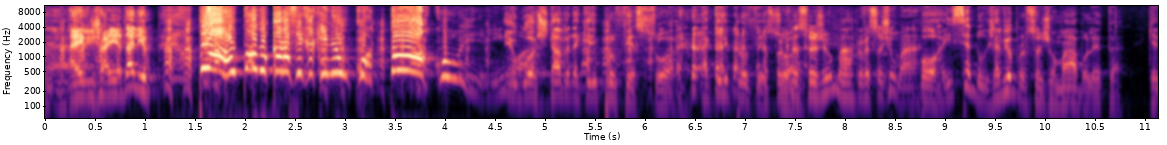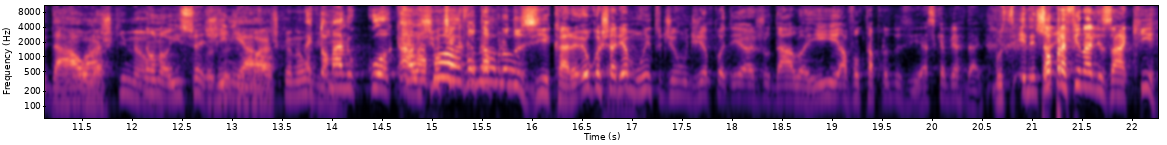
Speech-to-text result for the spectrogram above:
Aí ele já ia dali. Porra, o pau do cara fica que nem um cotoco! E Eu gostava daquele professor. Aquele professor. Professor Gilmar. Professor Gilmar. Porra, isso é do. Já viu o professor Gilmar, Boleta? Que ele dá aula. acho que não. Não, não, isso é Professor genial. Gilmar, acho que eu não Vai vi. tomar no cu, Ah, cala o a Gil boca, tinha que voltar a produzir, cara. Eu gostaria muito de um dia poder ajudá-lo aí a voltar a produzir. Essa que é a verdade. Você- ele Só tá- pra finalizar aqui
